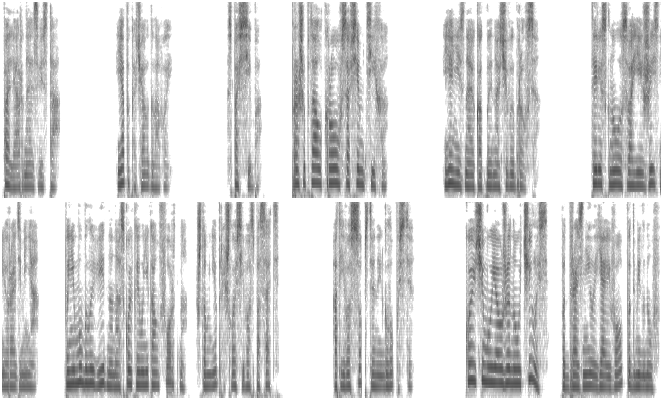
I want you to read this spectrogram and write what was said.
полярная звезда. Я покачала головой. «Спасибо», — прошептал Кроу совсем тихо. «Я не знаю, как бы иначе выбрался. Ты рискнула своей жизнью ради меня. По нему было видно, насколько ему некомфортно, что мне пришлось его спасать. От его собственной глупости. Кое-чему я уже научилась, поддразнила я его, подмигнув.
